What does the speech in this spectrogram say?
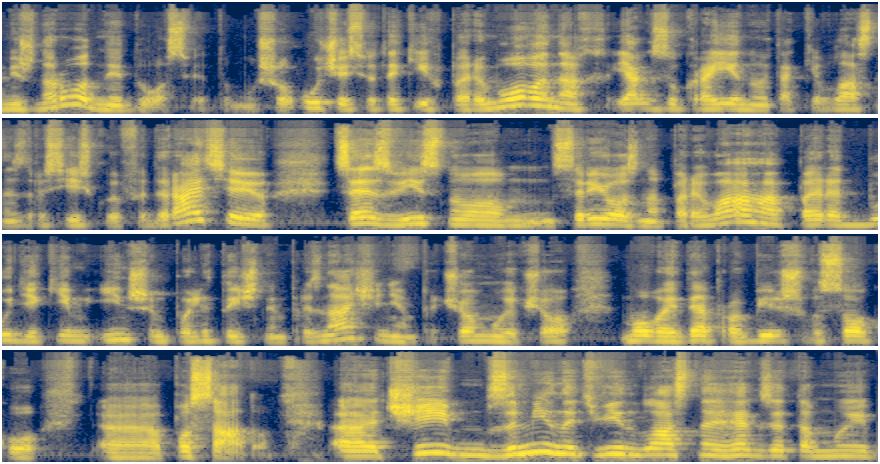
міжнародний досвід, тому що участь у таких перемовинах, як з Україною, так і власне з Російською Федерацією, це звісно серйозна перевага перед будь-яким іншим політичним призначенням. Причому, якщо мова йде про більш високу е, посаду, е, чи замінить він власне гекзета? Ми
